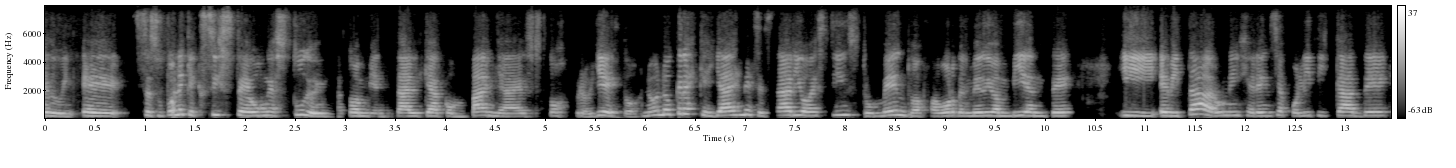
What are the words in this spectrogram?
Edwin, eh, se supone que existe un estudio de impacto ambiental que acompaña a estos proyectos, ¿no? ¿No crees que ya es necesario este instrumento a favor del medio ambiente y evitar una injerencia política de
